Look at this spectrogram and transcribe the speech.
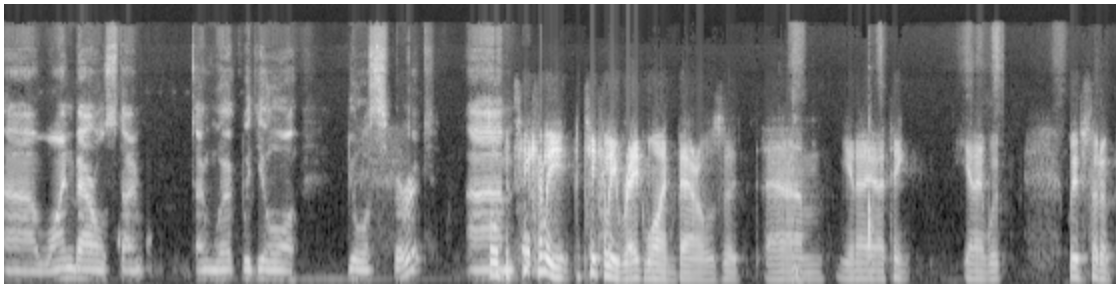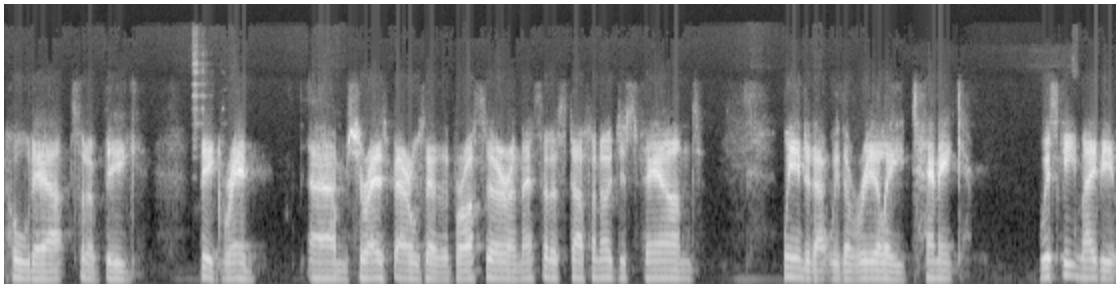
uh, wine barrels don't don't work with your your spirit. Um, well, particularly particularly red wine barrels. Um, you know, I think you know we've we've sort of pulled out sort of big big red um, Shiraz barrels out of the Barossa and that sort of stuff, and I just found we ended up with a really tannic whiskey. Maybe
